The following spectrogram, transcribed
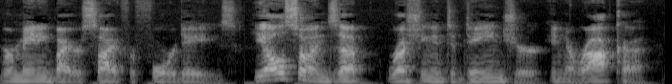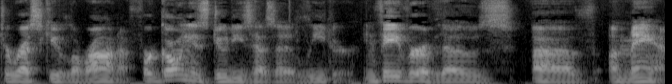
remaining by her side for four days. He also ends up rushing into danger in Neraka to rescue Laurana, foregoing his duties as a leader in favor of those of a man.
